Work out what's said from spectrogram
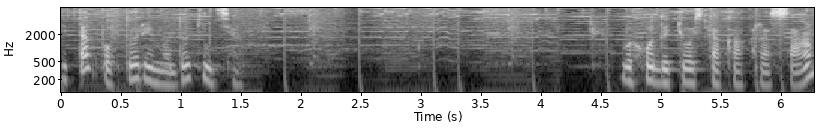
І так повторюємо до кінця. Виходить ось така краса.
